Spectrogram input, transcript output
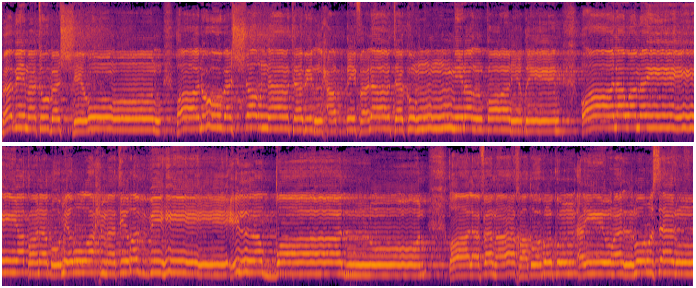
فبم تبشرون؟ قالوا بشرناك بالحق فلا تكن من القانطين. قال ومن يقنط من رحمة ربه إلا الضالون؟ قال فما خطبكم أيها المرسلون؟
